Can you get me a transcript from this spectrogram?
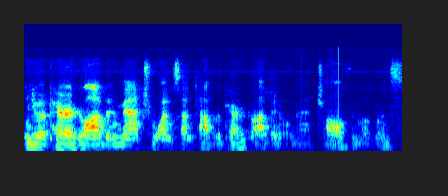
into a paraglob and match once on top of the paraglob and it'll match all of them at once.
